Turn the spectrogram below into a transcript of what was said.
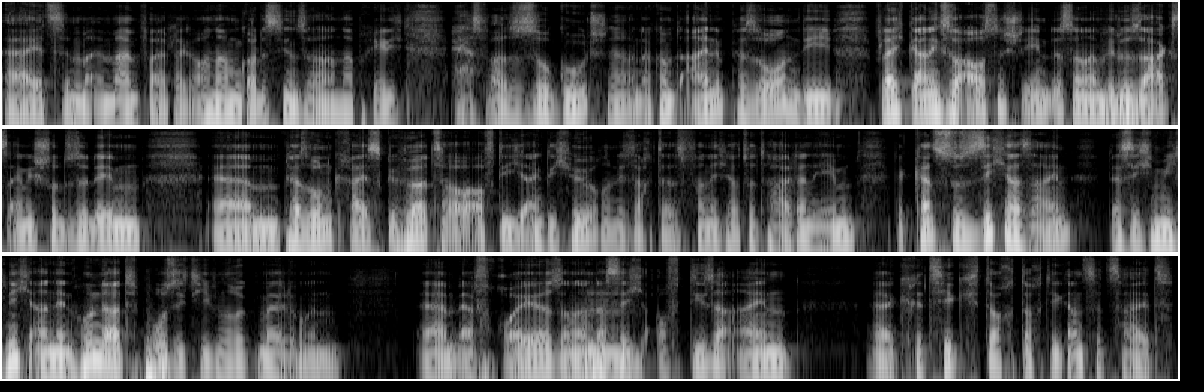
äh, jetzt in, in, meinem Fall vielleicht auch nach dem Gottesdienst oder nach einer Predigt, ja, es war so gut. Ne? Und da kommt eine Person, die vielleicht gar nicht so außenstehend ist, sondern wie du mhm. sagst, eigentlich schon zu dem ähm, Personenkreis gehört, auf die ich eigentlich höre. Und die sagt, das fand ich ja total daneben. Da kannst du sicher sein, dass ich mich nicht an den 100 positiven Rückmeldungen ähm, erfreue, sondern mhm. dass ich auf diese einen äh, Kritik doch, doch die ganze Zeit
